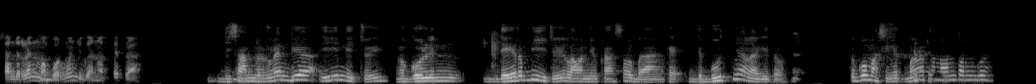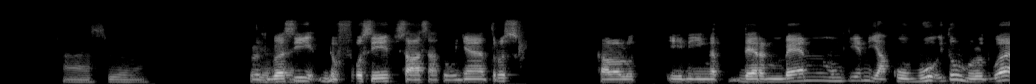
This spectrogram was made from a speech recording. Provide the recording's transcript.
Sunderland sama Bournemouth juga not lah di Sunderland dia ini cuy ngegolin derby cuy lawan Newcastle bang. Kayak debutnya lah gitu. Tuh gue masih inget banget tuh nonton gue asu menurut gue sih Defoe sih salah satunya. Terus kalau lu ini inget Darren Ben mungkin Yakubu itu menurut gue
